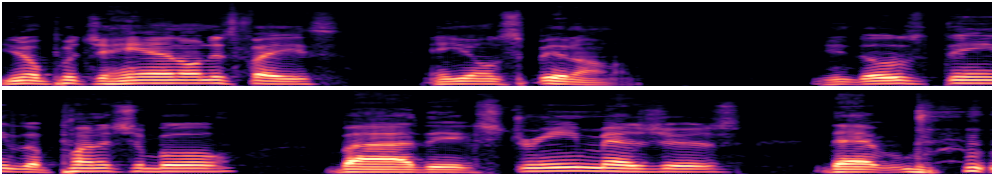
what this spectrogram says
You don't put your hand on his face and you don't spit on him. Those things are punishable by the extreme measures that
